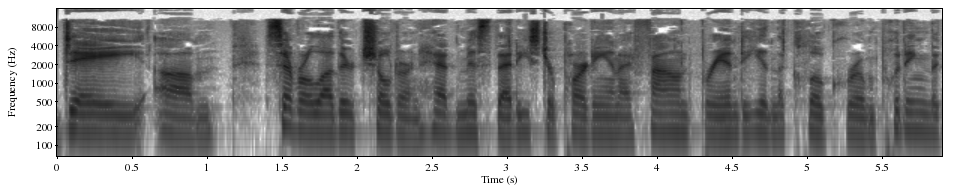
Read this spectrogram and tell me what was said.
day, um, several other children had missed that Easter party, and I found Brandy in the cloakroom putting the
